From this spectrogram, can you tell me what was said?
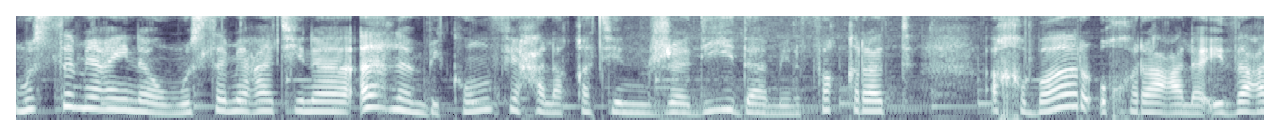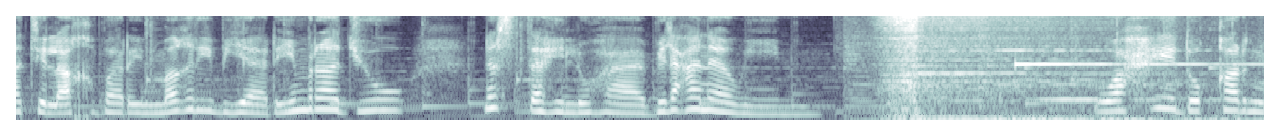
مستمعينا ومستمعاتنا أهلا بكم في حلقة جديدة من فقرة أخبار أخرى على إذاعة الأخبار المغربية ريم راديو نستهلها بالعناوين. وحيد قرن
